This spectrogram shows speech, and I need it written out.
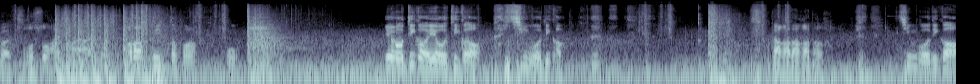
뭐야, 죽었어? 아니, 아니, 아니. 바로 앞에 있다, 바로 앞에. 오. 얘 어디가, 얘 어디가? 이 친구 어디가? 나가, 나가, 나가. 이 친구 어디가?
